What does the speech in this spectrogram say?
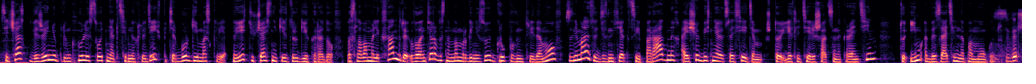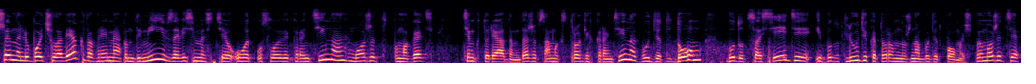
Сейчас к движению примкнули сотни активных людей в Петербурге и Москве, но есть участники из других городов. По словам Александры, волонтеры в основном организуют группы внутри домов, занимаются дезинфекцией парадных, а еще объясняют соседям, что если те решатся на карантин, то им обязательно помогут. Совершенно любой человек во время пандемии, в зависимости от условий карантина, может помогать тем, кто рядом. Даже в самых строгих карантинах будет дом, будут соседи и будут люди, которым нужна будет помощь. Вы можете,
